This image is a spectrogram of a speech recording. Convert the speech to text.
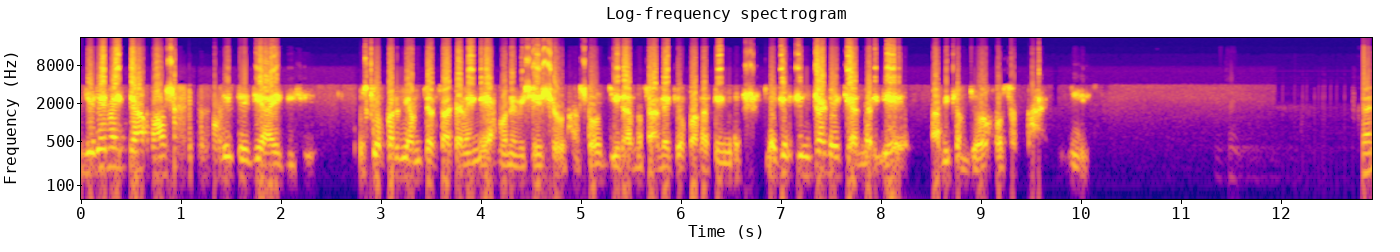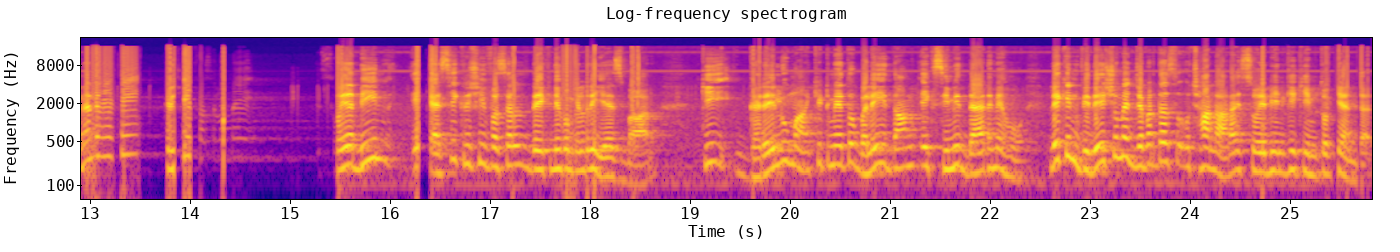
जीरे में क्या पहुँच थोड़ी तेज़ी आएगी? उसके ऊपर भी हम चर्चा करेंगे। हमने विशेष शोध जीरा मसाले के ऊपर रखेंगे। लेकिन इंटरडे के अंदर ये अभी कमज़ोर हो सकता है। जी। कृषि फ़सलों में सोयाबीन एक ऐसी कृषि फ़सल देखने को मिल रही है इस बार कि घरेलू मार्केट में तो भले ही दाम एक सीमित दायरे में हो, लेकिन विदेशों में ज़बरदस्त उछाल आ रहा है सोयाबीन की कीमतों के अंदर।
